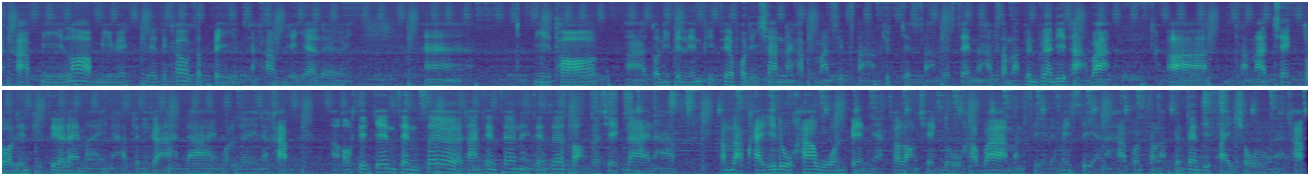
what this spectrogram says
นะครับ มีรอบ มี vertical speed นะครับ เยอะแยะเลย อ่ามีท้ออ่าตัวนี้เป็นเลนส์ผิดเสื้อ position นะครับ ประมาณ 13.73%นะครับสำหรับเพื่อนๆที่ถามว่าอ่าสามารถเช็คตัวเลนส์ผิดเสื้อได้ไหมนะครับ ตัวนี้ก็อ่านได้หมดเลยนะครับออกซิเจนเซนเซอร์ทั้งเซนเซอร์1เซนเซอร์2ก็เช็คได้นะครับสำหรับใครที่ดูค่าโวลต์เป็นเนี่ยก็ลองเช็คดูครับว่ามันเสียหรือไม่เสียนะครับเพราะสำหรับเพื่อนๆที่ไฟโชว์นะครับ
